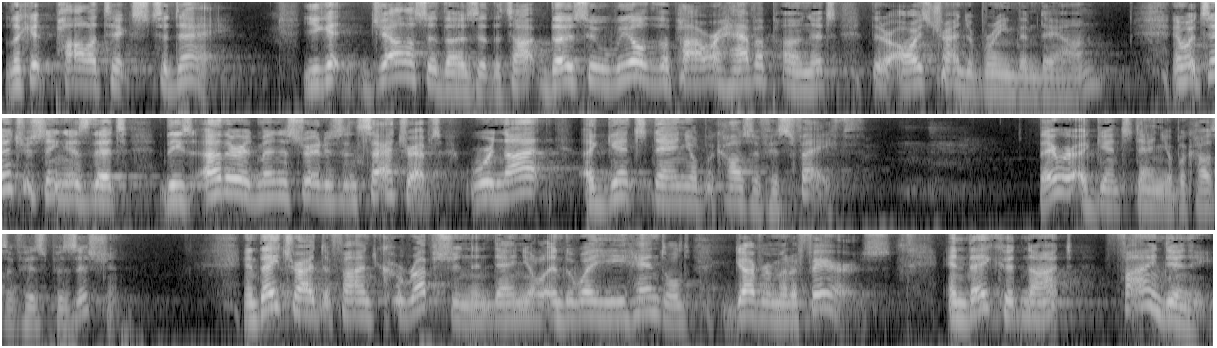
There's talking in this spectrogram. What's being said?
look at politics today. You get jealous of those at the top. Those who wield the power have opponents that are always trying to bring them down. And what's interesting is that these other administrators and satraps were not against Daniel because of his faith. They were against Daniel because of his position. And they tried to find corruption in Daniel in the way he handled government affairs. And they could not find any.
